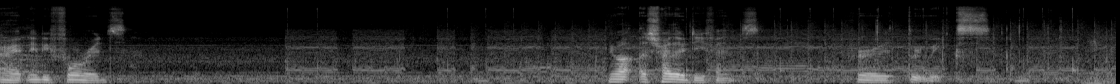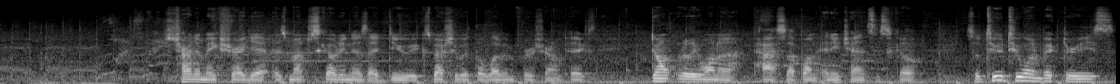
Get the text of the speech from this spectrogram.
Alright, maybe forwards. You know what, let's try their defense for three weeks. Just trying to make sure I get as much scouting as I do, especially with 11 first round picks. Don't really want to pass up on any chance to scout. So two 2-1 victories.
